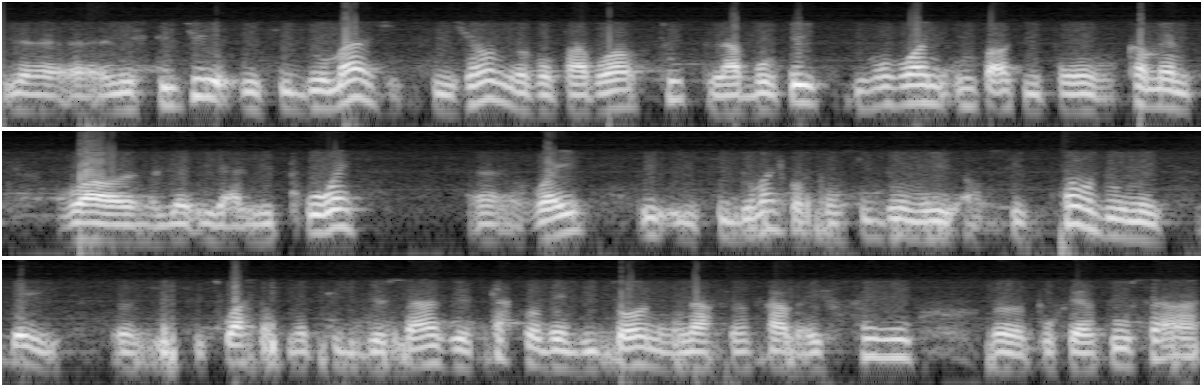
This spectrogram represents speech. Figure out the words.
les sculptures. Et c'est dommage, ces gens ne vont pas voir toute la beauté. Ils vont voir une, partie, ils vont quand même voir euh, le, les prouesses. Vous voyez c'est dommage parce qu'on s'est donné, on s'est tant donné. Euh, c'est 60 mètres cubes de ça, 90 tonnes, on a fait un travail fou. Euh, pour faire tout ça.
